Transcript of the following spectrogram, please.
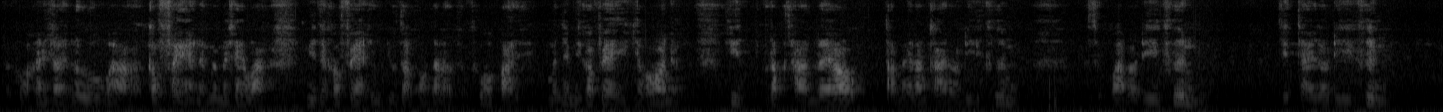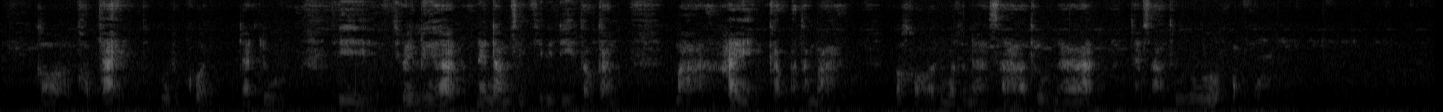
แล้วก็ให้เรารู้ว่ากาแฟเนี่ยมันไม่ใช่ว่ามีแต่กาแฟที่อยู่ตามท้องตลาดทั่วไป มันยังมีกาแฟอีกยี่ห้อหนึ่งที่รับประทานแล้วทำให้ร่างกายเราดีขึ้น สุขภาพเราดีขึ้น จิตใจเราดีขึ้น ก็ขอบใจทุกทุกคนจะอยู่ ช่วยเหลือแนะนำสิ่งที่ดีๆต่อกันมาให้กับอาตมา ก็ขออนุโมทนาสาธุนะสาธุสาธุ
